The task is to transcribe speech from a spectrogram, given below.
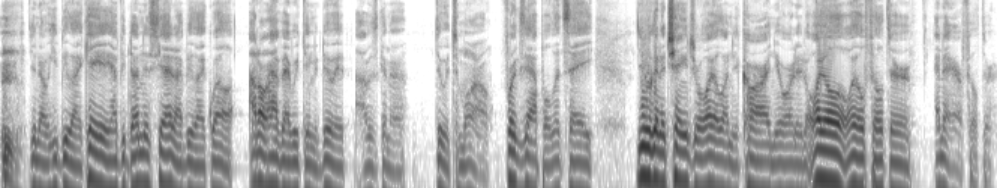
you know, he'd be like, "Hey, have you done this yet?" I'd be like, "Well, I don't have everything to do it. I was gonna do it tomorrow." For example, let's say you were gonna change your oil on your car, and you ordered oil, oil filter, and an air filter,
